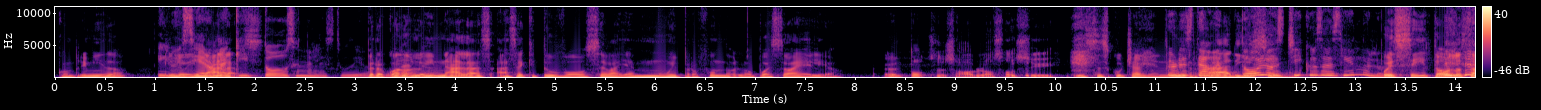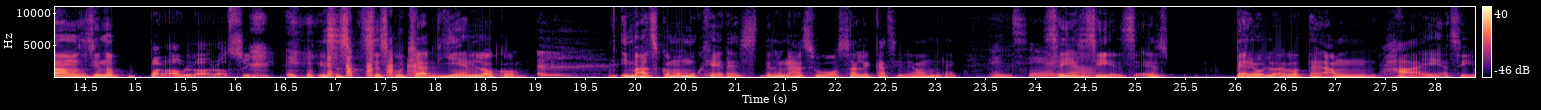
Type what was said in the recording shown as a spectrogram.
comprimido Y, Y lo, lo hicieron inhalas. aquí todos en el estudio. Pero cuando lo jugando. inhalas, hace que tu voz se vaya muy profundo. Lo opuesto a Helio. Entonces hablas así. y se escucha bien Pero estaban todos los rarísimo. chicos haciéndolo. Pues sí, todos lo estábamos haciendo para hablar así. Y se, se escucha bien loco. Y más como mujeres, de la nada su voz sale casi de hombre. ¿En serio? Sí, sí, es, es- pero luego te da un high así.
